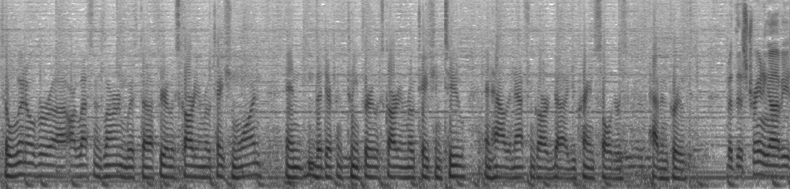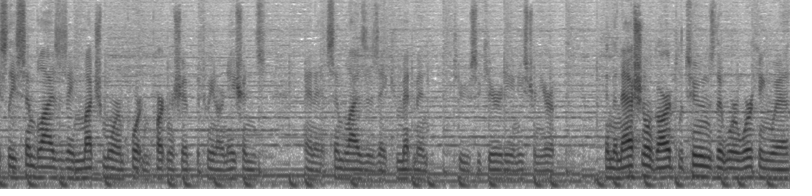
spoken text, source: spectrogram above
So we went over uh, our lessons learned with uh, Fearless Guardian Rotation 1 and the difference between Fearless Guardian Rotation 2 and how the National Guard uh, Ukraine soldiers have improved. But this training obviously symbolizes a much more important partnership between our nations and it symbolizes a commitment to security in Eastern Europe. And the National Guard platoons that we're working with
